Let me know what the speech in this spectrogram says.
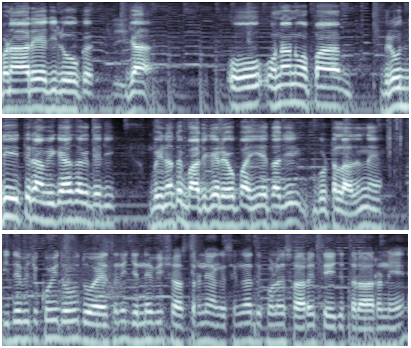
ਬਣਾ ਰਹੇ ਆ ਜੀ ਲੋਕ ਜਾਂ। ਉਹ ਉਹਨਾਂ ਨੂੰ ਆਪਾਂ ਵਿਰੋਧੀ ਧਿਰਾਂ ਵੀ ਕਹਿ ਸਕਦੇ ਜੀ ਵੀ ਇਹਨਾਂ ਤੇ ਬਚ ਕੇ ਰਹੋ ਭਾਈ ਇਹ ਤਾਂ ਜੀ ਗੁੱਟ ਲਾ ਦਿੰਦੇ ਆ। ਇਹਦੇ ਵਿੱਚ ਕੋਈ ਦੋ ਦੁਆਇਤ ਨਹੀਂ ਜਿੰਨੇ ਵੀ ਸ਼ਾਸਤਰ ਨਿਹੰਗ ਸਿੰਘਾਂ ਦੇ ਕੋਲੇ ਸਾਰੇ ਤੇਜ ਤਰਾਰ ਨੇ।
